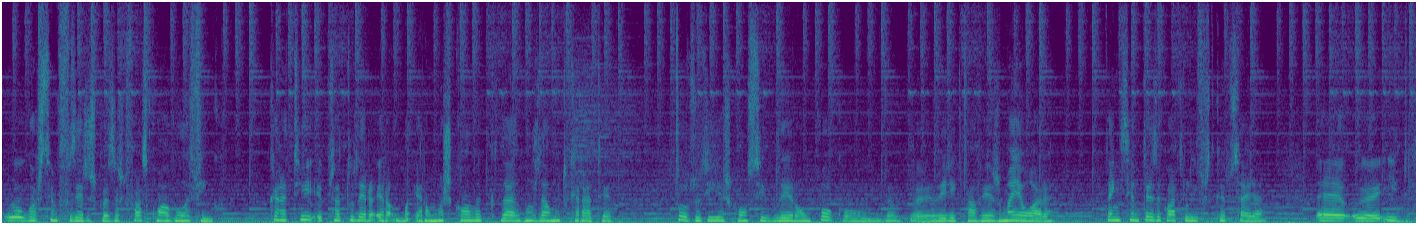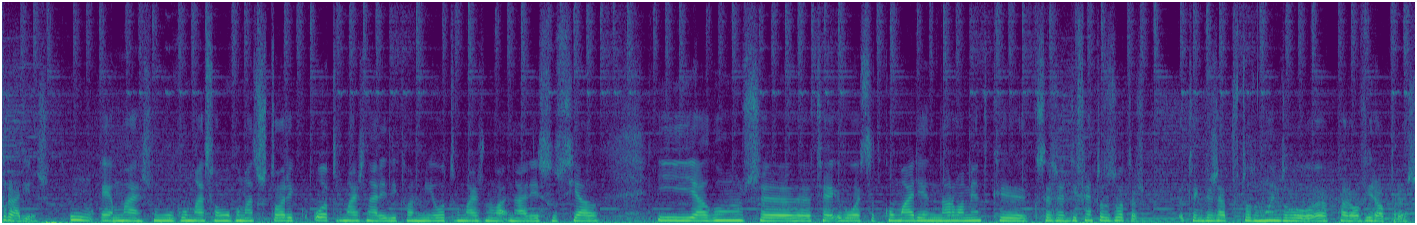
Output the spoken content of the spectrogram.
Eu gosto sempre de fazer as coisas que faço com algum afinco. O karatê, apesar de tudo, era, era, uma, era uma escola que dá, nos dá muito caráter. Todos os dias consigo ler um pouco, eu diria que talvez meia hora. Tenho sempre três a quatro livros de cabeceira uh, uh, e por áreas. Um é mais um romance ou um romance histórico, outro mais na área de economia, outro mais na, na área social e alguns, uh, até eu ouço com uma área normalmente que, que seja diferente das outras. Eu tenho viajado por todo o mundo para ouvir óperas.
